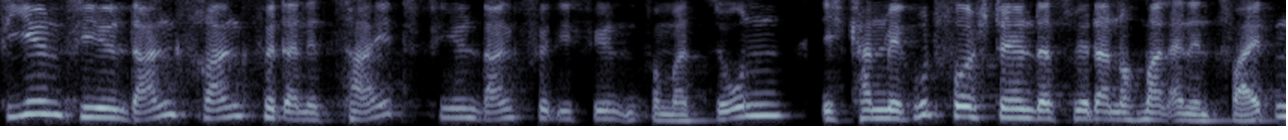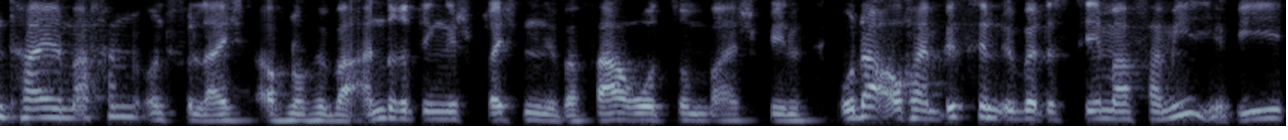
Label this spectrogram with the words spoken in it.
Vielen, vielen Dank, Frank, für deine Zeit. Vielen Dank für die vielen Informationen. Ich kann mir gut vorstellen, dass wir dann nochmal einen zweiten Teil machen und vielleicht auch noch über andere Dinge sprechen, über Faro zum Beispiel oder auch ein bisschen über das Thema Familie. Wie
